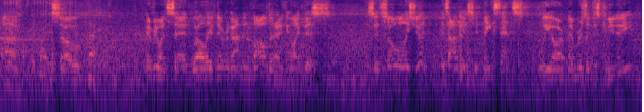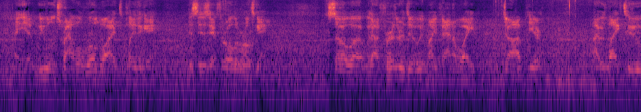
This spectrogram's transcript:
Uh, so everyone said, well, they've never gotten involved in anything like this. I said, so, well, they should. It's obvious. It makes sense. We are members of this community, and yet we will travel worldwide to play the game. This is, after all, the world's game. So, uh, without further ado, in my Vanna White job here, I would like to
